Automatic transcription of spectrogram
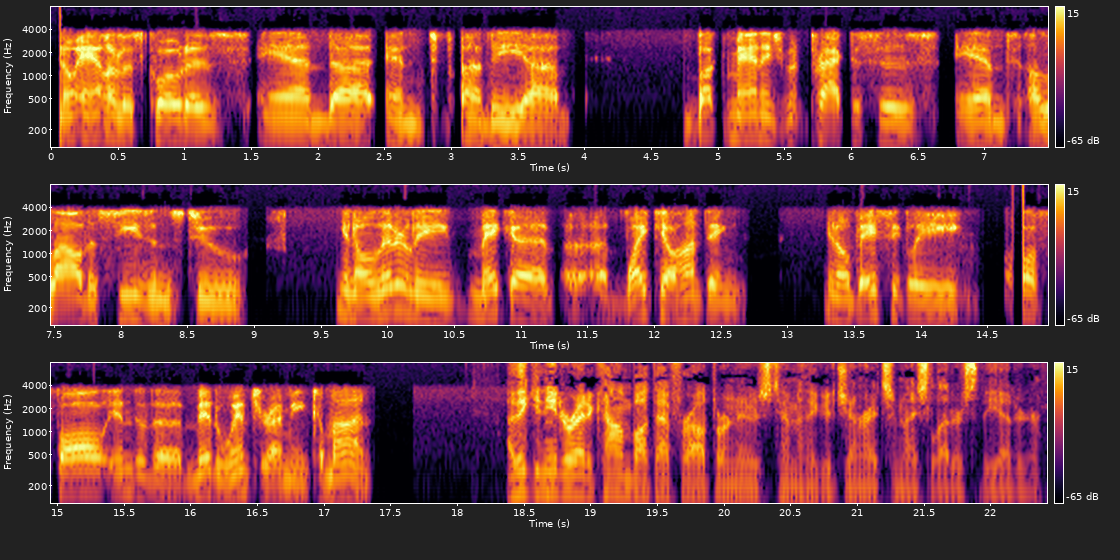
you know antlerless quotas and uh, and uh, the uh, buck management practices and allow the seasons to you know literally make a, a whitetail hunting you know basically all fall into the midwinter. I mean, come on. I think you need to write a column about that for Outdoor News, Tim. I think it generates some nice letters to the editor.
